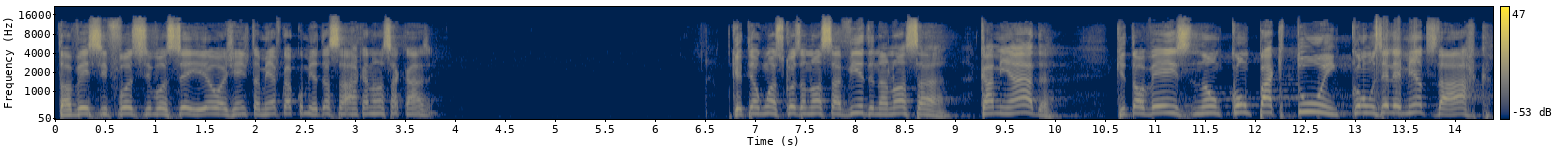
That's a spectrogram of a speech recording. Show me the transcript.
Talvez se fosse você e eu, a gente também ia ficar com medo dessa arca na nossa casa. Porque tem algumas coisas na nossa vida, na nossa caminhada, que talvez não compactuem com os elementos da arca.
